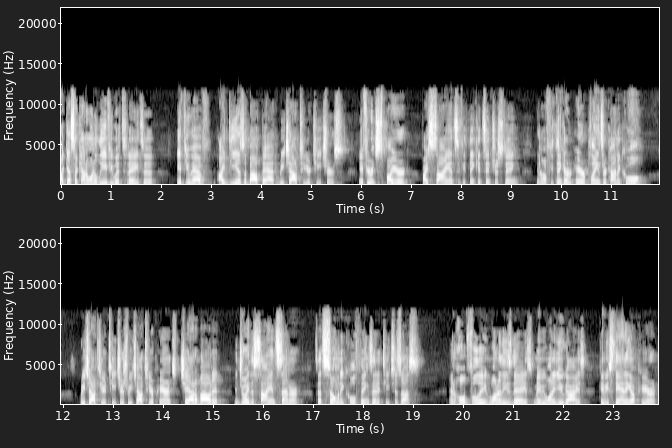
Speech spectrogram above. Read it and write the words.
I guess I kind of want to leave you with today to if you have ideas about that, reach out to your teachers. If you're inspired by science, if you think it's interesting, you know, if you think our airplanes are kind of cool, reach out to your teachers, reach out to your parents, chat about it, enjoy the Science Center. It's got so many cool things that it teaches us. And hopefully, one of these days, maybe one of you guys can be standing up here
